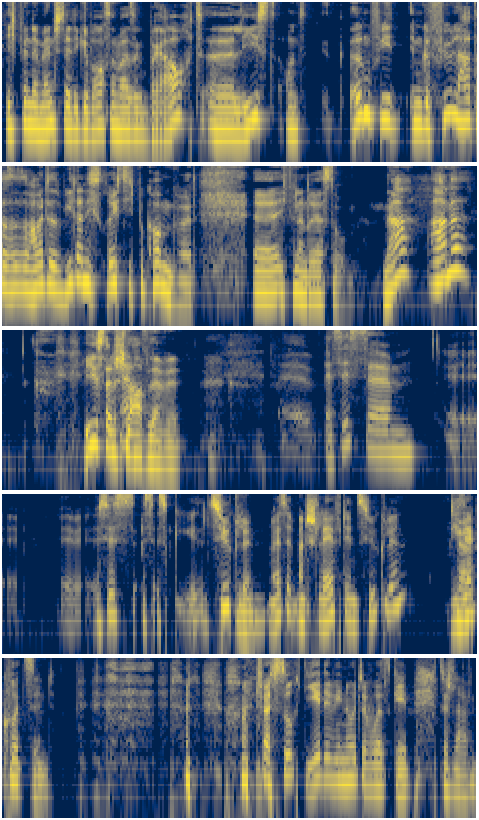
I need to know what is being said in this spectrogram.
Ich bin der Mensch, der die Gebrauchsanweisung braucht, äh, liest und irgendwie im Gefühl hat, dass es heute wieder nicht richtig bekommen wird. Äh, ich bin Andreas Dom. Na, Arne? Wie ist dein Schlaflevel? Es ist, ähm, äh, äh, es ist, es ist Zyklen. Weißt du, man schläft in Zyklen, die Ja. sehr kurz sind. man versucht jede Minute, wo es geht, zu schlafen.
